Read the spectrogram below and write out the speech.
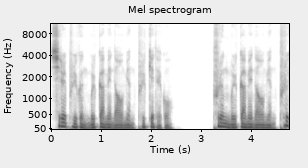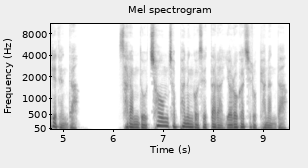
실을 붉은 물감에 넣으면 붉게 되고 푸른 물감에 넣으면 푸르게 된다. 사람도 처음 접하는 것에 따라 여러 가지로 변한다.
